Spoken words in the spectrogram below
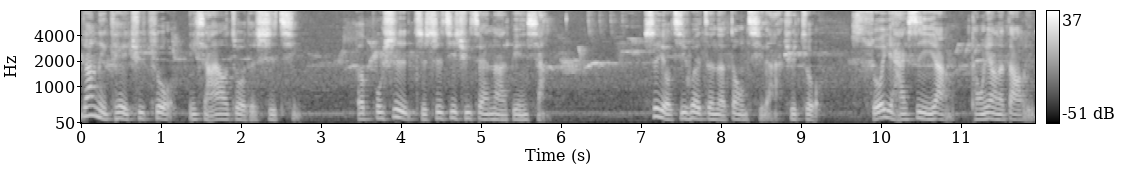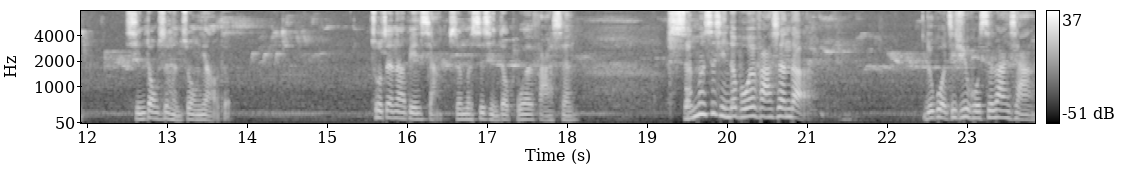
让你可以去做你想要做的事情，而不是只是继续在那边想，是有机会真的动起来去做。所以还是一样，同样的道理，行动是很重要的。坐在那边想，什么事情都不会发生。什么事情都不会发生的。如果继续胡思乱想，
